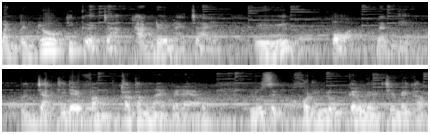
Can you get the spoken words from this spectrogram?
มันเป็นโรคที่เกิดจากทางเดินหายใจ หรือปอดนั่นเอง หลังจากที่ได้ฟังคำทำนายไปแล้ว รู้สึกขนลุกกันเลยใช่ไหมครับ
